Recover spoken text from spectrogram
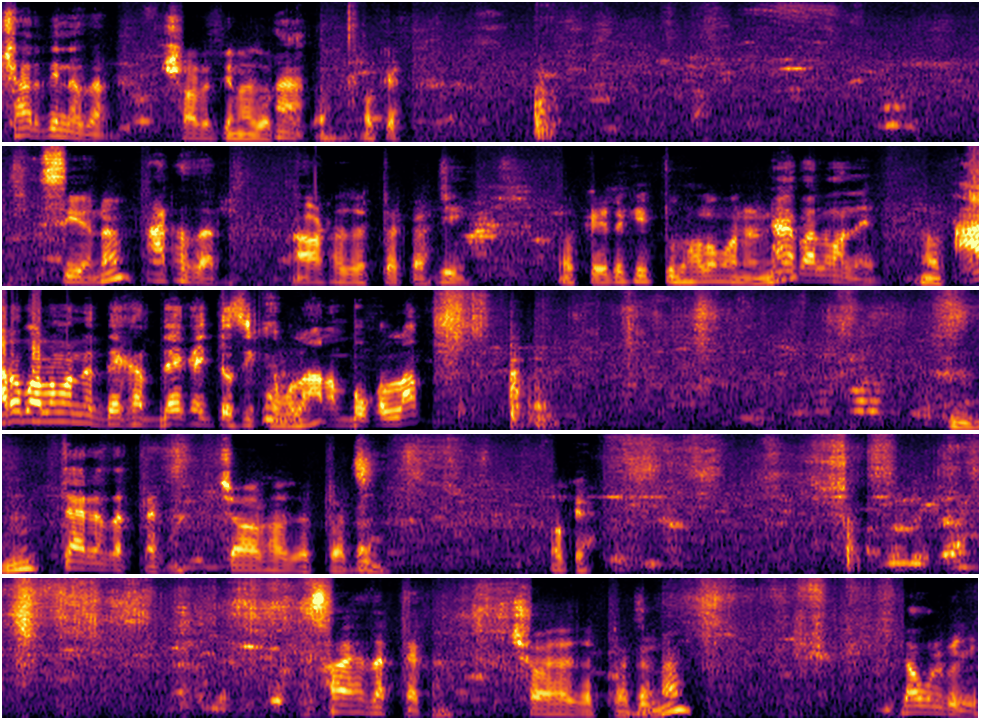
সাড়ে তিন হাজার। সাড়ে তিন হাজার হ্যাঁ। টাকা। ওকে। সিএ না? আট হাজার। আট হাজার টাকা। জি। ওকে এটা কি একটু ভালো মানের হ্যাঁ ভালো মানের। আরও ভালো মানের দেখা দেখাইতেছি কেবল আরম্ভ করলাম। হুম। হুম চার হাজার টাকা। চার হাজার টাকা। ওকে। ছয় হাজার টাকা। ছয় হাজার টাকা না? ডবল বিলি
